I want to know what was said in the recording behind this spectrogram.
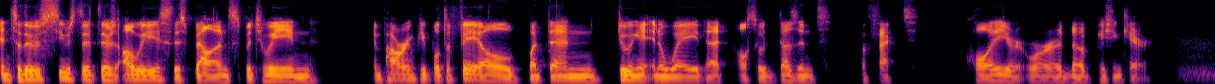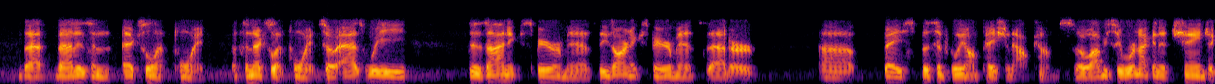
and so there seems that there's always this balance between empowering people to fail but then doing it in a way that also doesn't affect quality or, or the patient care. That that is an excellent point. That's an excellent point. So as we design experiments these aren't experiments that are uh, based specifically on patient outcomes so obviously we're not going to change a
